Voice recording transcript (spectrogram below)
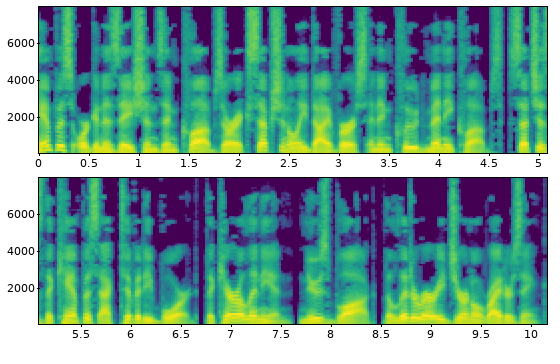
Campus organizations and clubs are exceptionally diverse and include many clubs, such as the Campus Activity Board, the Carolinian, News Blog, the literary journal Writers Inc.,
